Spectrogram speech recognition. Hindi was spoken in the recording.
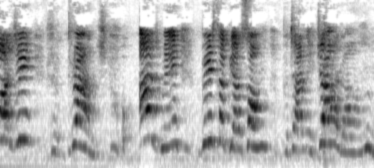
फ्रेंड्स रुद्रांश। आज मैं बेसब्या सॉन्ग बजाने जा रहा हूँ।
